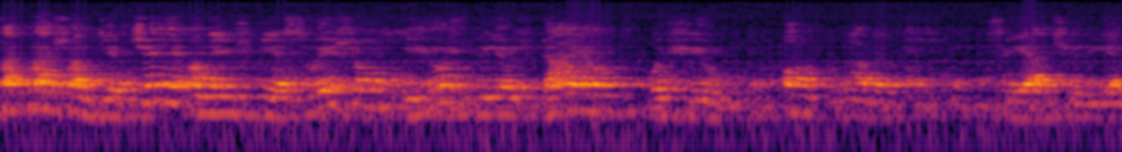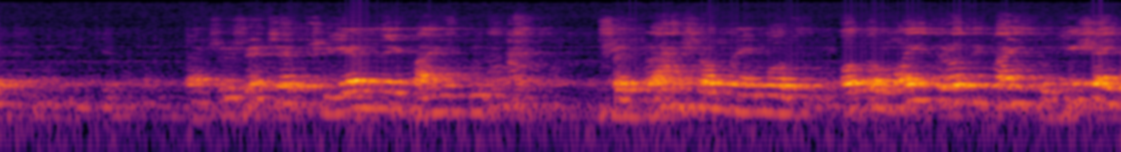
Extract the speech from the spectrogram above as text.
zapraszam dziewczyny, one już mnie słyszą i już wyjeżdżają posiłkiem. O, nawet przyjaciel jeden idzie. Także życzę przyjemnej Państwu, przepraszam najmocniej. Oto moi drodzy Państwo, dzisiaj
